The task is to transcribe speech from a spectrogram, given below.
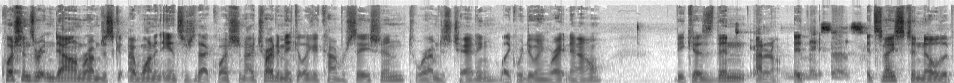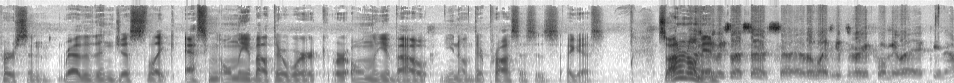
questions written down where I'm just I want an answer to that question. I try to make it like a conversation to where I'm just chatting like we're doing right now, because then I don't know, It, it makes sense. it's nice to know the person rather than just like asking only about their work or only about you know their processes. I guess. So I don't know, It man. makes less sense. Uh, otherwise, it gets very formulaic, you know.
